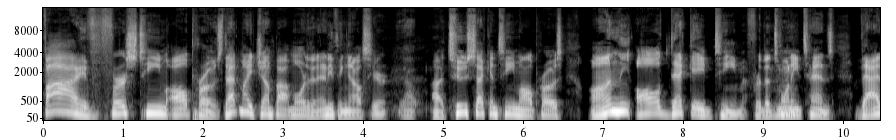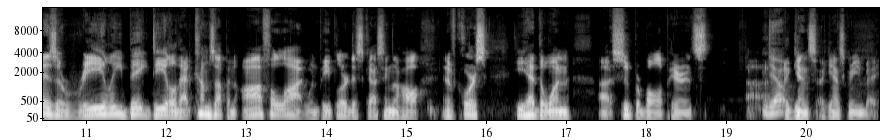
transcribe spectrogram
five first team All Pros. That might jump out more than anything else here. yep. Uh, two second team All Pros on the All Decade team for the Mhm. 2010s. That is a really big deal. That comes up an awful lot when people are discussing the Hall. And of course, he had the one uh, Super Bowl appearance uh, Yep. against against Green Bay.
